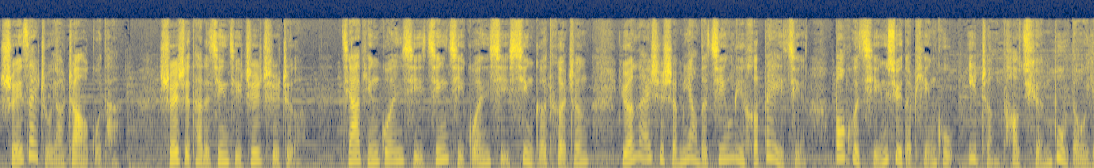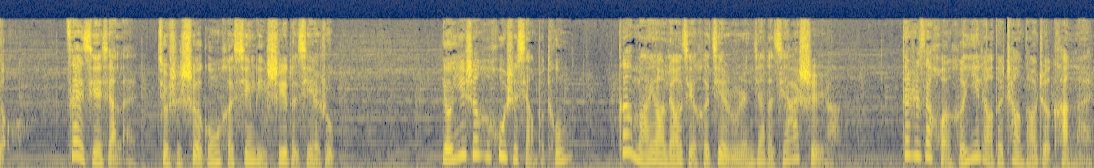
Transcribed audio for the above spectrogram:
谁在主要照顾他？谁是他的经济支持者？家庭关系、经济关系、性格特征，原来是什么样的经历和背景？包括情绪的评估，一整套全部都有。再接下来就是社工和心理师的介入。有医生和护士想不通，干嘛要了解和介入人家的家事啊？但是在缓和医疗的倡导者看来，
